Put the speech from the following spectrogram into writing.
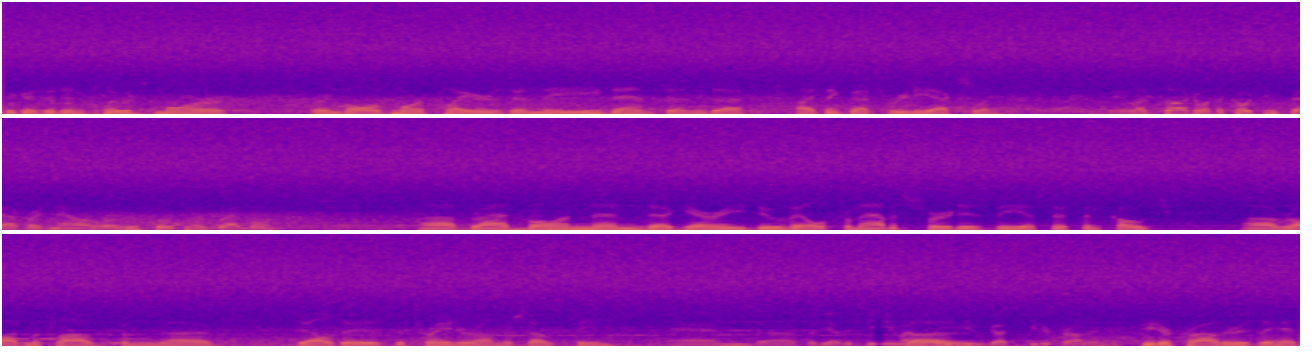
because it includes more or involves more players in the event, and uh, I think that's really excellent. Okay, let's talk about the coaching staff right now. Uh, who's coaching with Brad Bowen? Uh, Brad Bowen and uh, Gary Duville from Abbotsford is the assistant coach. Uh, Rod McLeod from uh, Delta is the trainer on the South team. And uh, for the other team, I believe you've got Peter Crowther? Peter Crowther is the head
